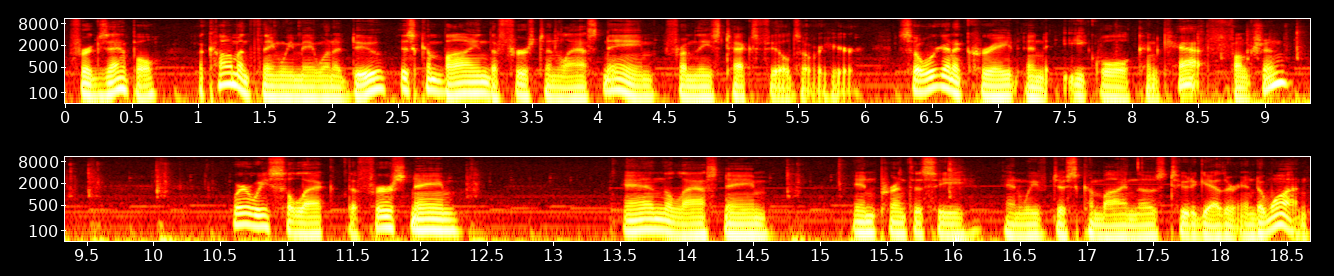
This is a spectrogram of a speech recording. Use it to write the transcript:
For example, a common thing we may want to do is combine the first and last name from these text fields over here. So we're going to create an equal concat function where we select the first name and the last name in parenthesis and we've just combined those two together into one.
